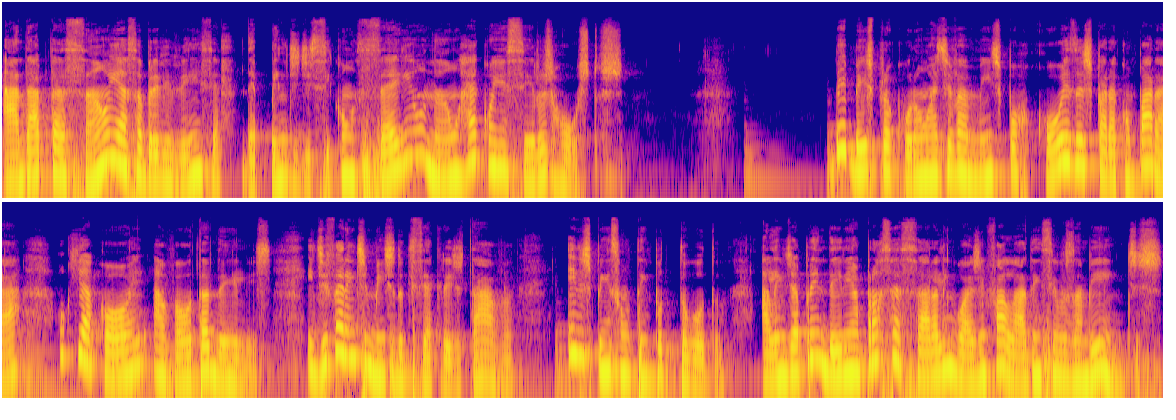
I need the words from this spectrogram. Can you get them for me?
A adaptação e a sobrevivência depende de se conseguem ou não reconhecer os rostos. Bebês procuram ativamente por coisas para comparar o que ocorre à volta deles. E, diferentemente do que se acreditava, eles pensam o tempo todo, além de aprenderem a processar a linguagem falada em seus ambientes.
